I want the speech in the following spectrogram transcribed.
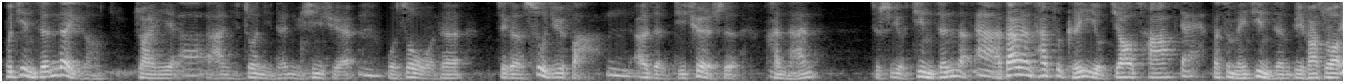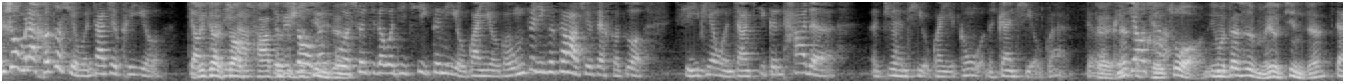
不竞争的一个专业啊？你做你的女性学，我做我的这个数据法，嗯，二者的确是很难。就是有竞争的啊当然它是可以有交叉，对但是没竞争。比方说比如说我们俩合作写文章就可以有交叉的地方交叉就比如说我们我涉及的问题既跟你有关也有关。我们最近跟桑老师也在合作写一篇文章，既跟他的呃专题有关，也跟我的专题有关，对吧？对，那是。合作，因为但是没有竞争对，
